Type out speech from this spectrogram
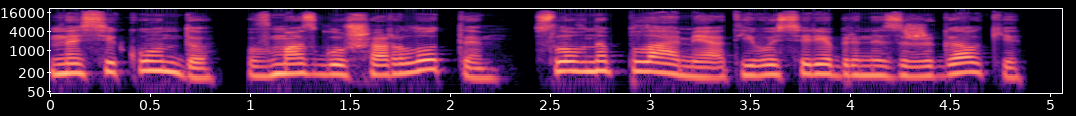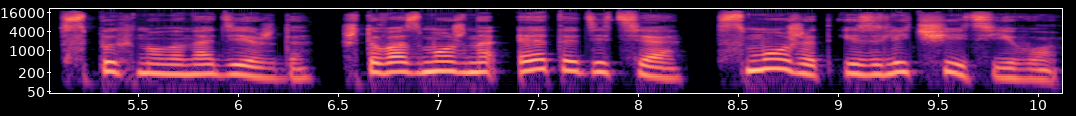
На секунду в мозгу Шарлотты, словно пламя от его серебряной зажигалки, вспыхнула надежда, что, возможно, это дитя сможет излечить его.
